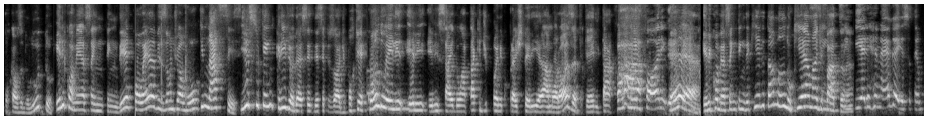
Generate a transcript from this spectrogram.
por causa do luto, ele começa a entender qual é a visão de amor que nasce. Isso que é incrível desse, desse episódio, porque quando ele, ele, ele sai de um ataque de pânico pra histeria amorosa, porque ele tá. Ah, Eufórico. é, ele começa a entender que ele tá amando, o que é amar de Sim, fato, sim. né? E ele renega isso o tempo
